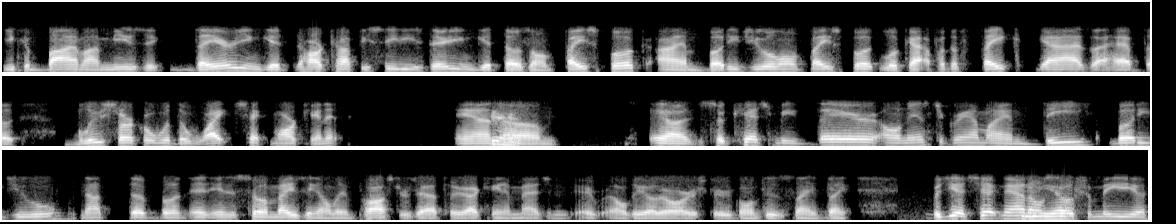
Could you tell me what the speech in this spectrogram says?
You can buy my music there. You can get hard copy CDs there. You can get those on Facebook. I am Buddy Jewell on Facebook. Look out for the fake guys. I have the blue circle with the white check mark in it. And um uh, so catch me there on Instagram. I am the Buddy Jewell, not the. But and and it's so amazing all the imposters out there. I can't imagine all the other artists are going through the same thing. But yeah, check me out on Yep. social media.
